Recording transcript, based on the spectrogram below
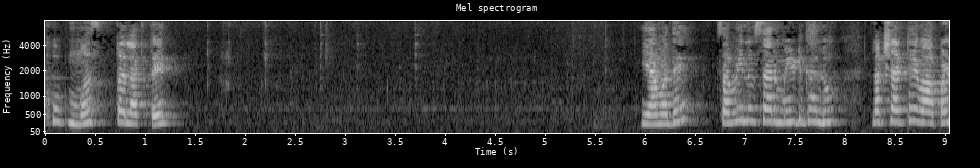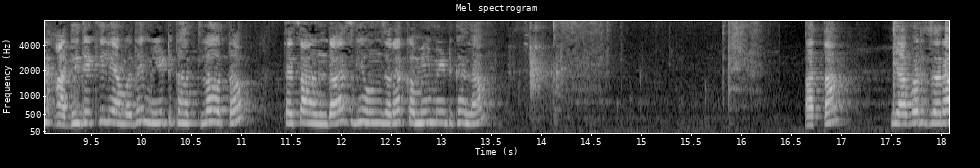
खूप मस्त लागते. यामध्ये चवीनुसार मीठ घालू. लक्षात ठेवा आपण आधी देखील यामध्ये मीठ घातलं होतं. त्याचा अंदाज घेऊन जरा कमी मीठ घाला. आता यावर जरा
